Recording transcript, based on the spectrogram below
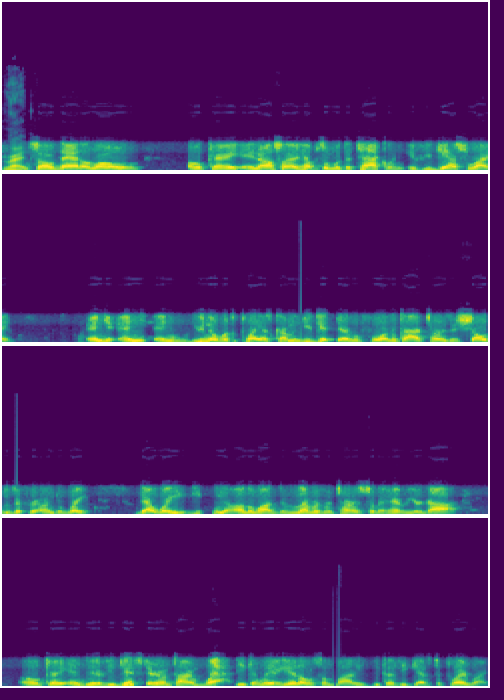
Right. And so that alone, okay, and also it helps him with the tackling. If you guess right, and you and and you know what the play is coming, you get there before the guy turns his shoulders if you're underweight. That way, you know, otherwise the leverage returns to the heavier guy. Okay, and then if he gets there on time, whap, he can lay a hit on somebody because he gets to play right.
